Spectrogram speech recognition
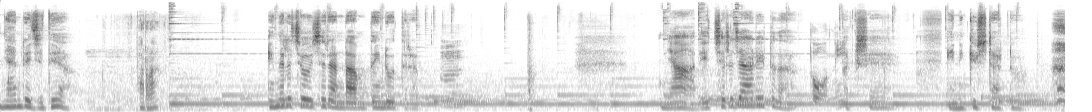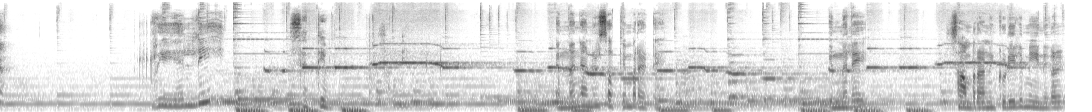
ഞാൻ രജിതയാ. പറ. ഇന്നലെ ചോദിച്ച രണ്ടാമത്തേന്റെ ഉത്തരം. ഞാൻ ആദ്യം ഇച്ചിരി ചാടിയിട്ടതാ. തോന്നി. പക്ഷേ എനിക്കിഷ്ടാട്ടോ. റിയലി സത്യം. എന്നാ ഞാനൊരു സത്യം പറയട്ടെ? ഇന്നലെ സാമ്പ്രാണിക്കുടിയിലെ മീനുകൾ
